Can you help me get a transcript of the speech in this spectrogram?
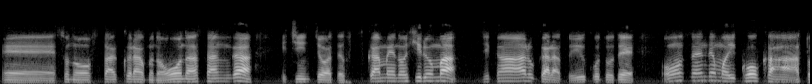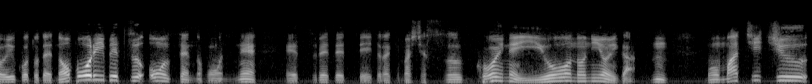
えーそのスタークラブのオーナーさんが1日終わって2日目の昼間、時間あるからということで、温泉でも行こうかということで、登別温泉の方にね、えー連れてっていただきまして、すっごいね、硫黄の匂いが、うん、もう街中、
